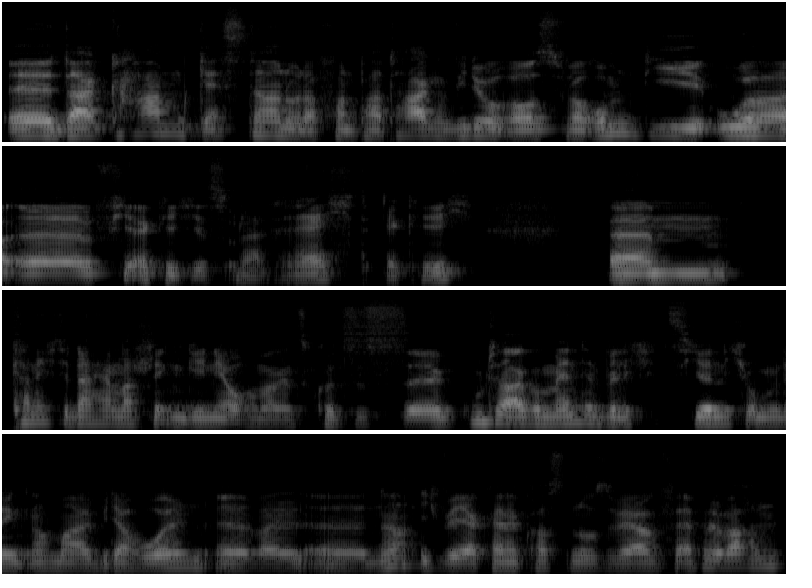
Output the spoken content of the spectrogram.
Äh, da kam gestern oder vor ein paar Tagen ein Video raus, warum die Uhr äh, viereckig ist oder rechteckig. Ähm, kann ich dir nachher mal schicken, gehen ja auch immer ganz kurz. Das ist, äh, gute Argumente will ich jetzt hier nicht unbedingt nochmal wiederholen, äh, weil, äh, ne, ich will ja keine kostenlose Werbung für Apple machen.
